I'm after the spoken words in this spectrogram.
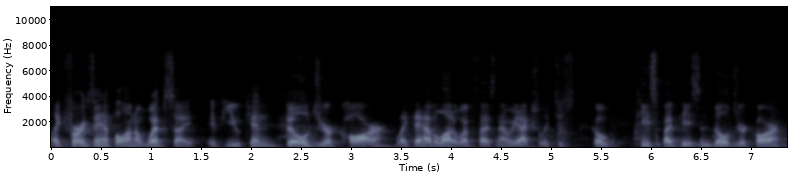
like for example, on a website, if you can build your car, like they have a lot of websites now, we actually just go piece by piece and build your car.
